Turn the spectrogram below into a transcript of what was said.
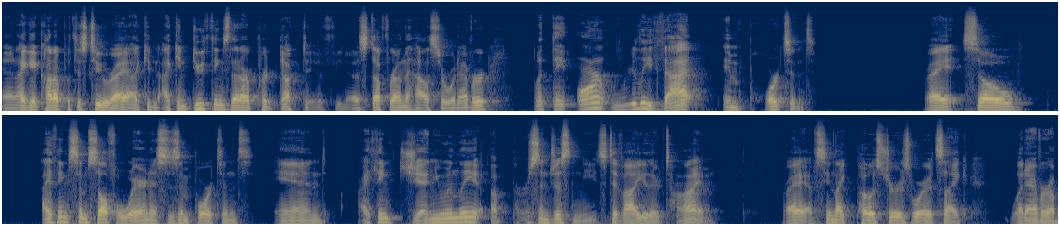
And I get caught up with this too, right? I can I can do things that are productive, you know, stuff around the house or whatever, but they aren't really that important. Right? So I think some self-awareness is important and I think genuinely a person just needs to value their time. Right? I've seen like posters where it's like whatever,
